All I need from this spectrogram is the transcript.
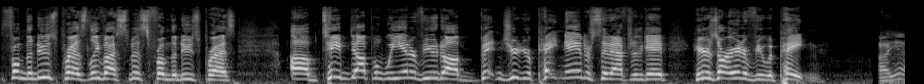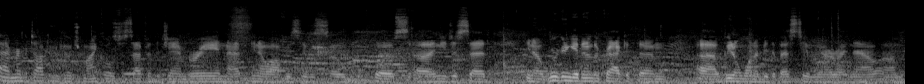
from the News Press, Levi Smith from the News Press, um, teamed up and we interviewed uh, Benton Junior Peyton Anderson after the game. Here's our interview with Peyton. Uh, yeah, I remember talking to Coach Michaels just after the Jamboree, and that, you know, obviously was so close. Uh, and he just said, you know, we're going to get another crack at them. Uh, we don't want to be the best team we are right now. Um,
